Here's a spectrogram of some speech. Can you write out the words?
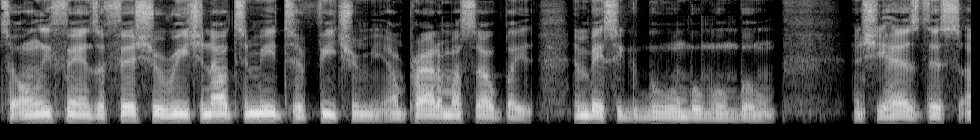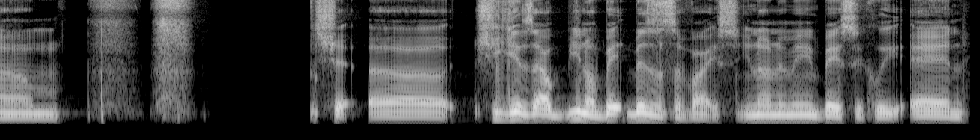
to onlyfans official reaching out to me to feature me. I'm proud of myself but and basically boom boom boom boom. And she has this um she, uh, she gives out you know ba- business advice you know what i mean basically. And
